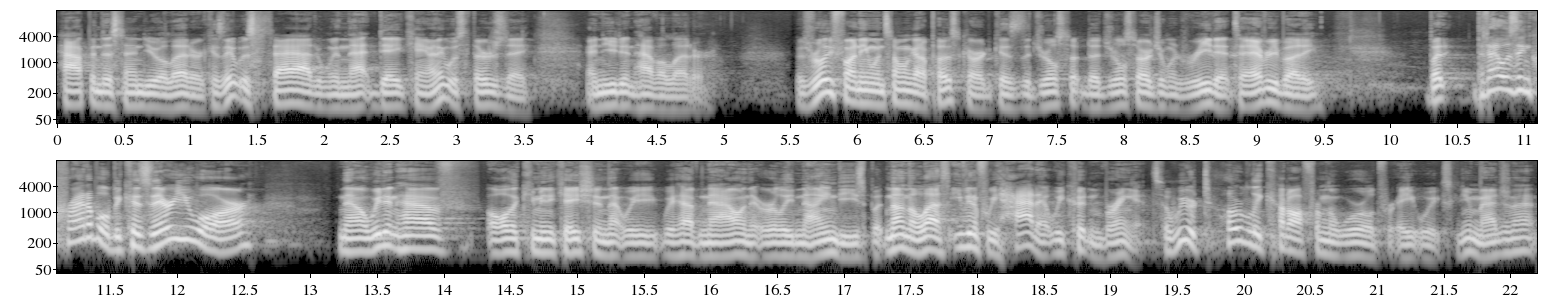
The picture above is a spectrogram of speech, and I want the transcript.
happened to send you a letter because it was sad when that day came. I think it was Thursday, and you didn't have a letter. It was really funny when someone got a postcard because the drill, the drill sergeant would read it to everybody. But, but that was incredible because there you are. Now, we didn't have all the communication that we, we have now in the early 90s, but nonetheless, even if we had it, we couldn't bring it. So we were totally cut off from the world for eight weeks. Can you imagine that?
